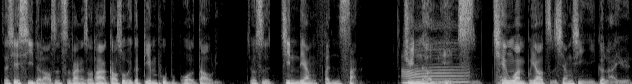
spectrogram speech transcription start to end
这些系的老师吃饭的时候，他有告诉我一个颠扑不破的道理，就是尽量分散、均衡饮食，千万不要只相信一个来源。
